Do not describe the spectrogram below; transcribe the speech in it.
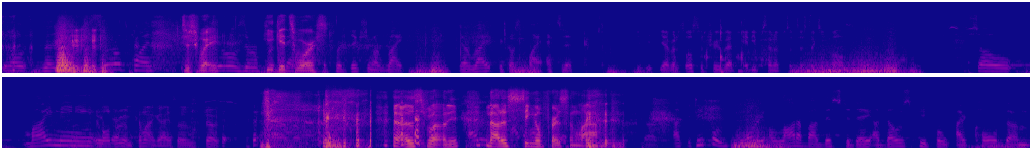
you know the zero point Just wait. zero zero He gets worse. the prediction are right they're right because by accident Y- y- Yeah, but it's also true that 80% of statistics are false. so my meaning is Cold that room. Come on, guys. That was a joke. that was funny. Don't a single person laughed. Uh, the people worry a lot about this today are those people I call them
